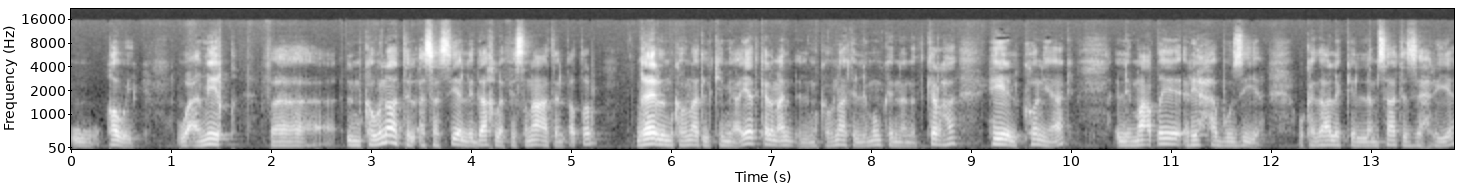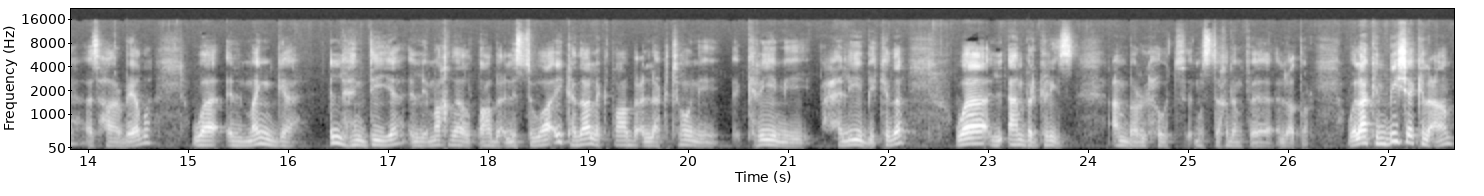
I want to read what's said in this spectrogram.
وقوي وعميق. فالمكونات الأساسية اللي داخلة في صناعة العطر غير المكونات الكيميائية أتكلم عن المكونات اللي ممكن نذكرها هي الكونياك اللي معطي ريحة بوزية وكذلك اللمسات الزهرية أزهار بيضة والمانجا الهندية اللي ماخذة الطابع الاستوائي كذلك طابع لاكتوني كريمي حليبي كذا وال ambergris عنبر الحوت مستخدم في العطر. ولكن بشكل عام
